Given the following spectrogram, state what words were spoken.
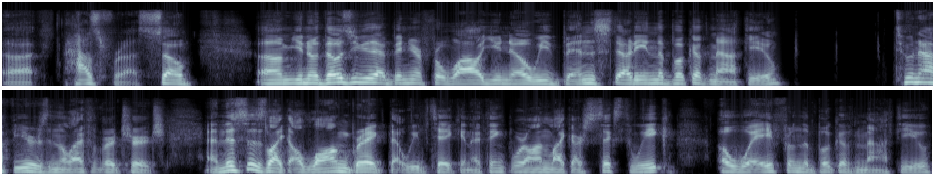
uh, has for us. So, um, you know, those of you that have been here for a while, you know we've been studying the book of Matthew two and a half years in the life of our church. And this is like a long break that we've taken. I think we're on like our sixth week away from the book of Matthew.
